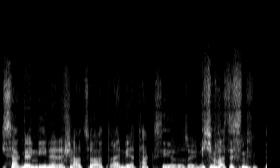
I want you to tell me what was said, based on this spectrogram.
Ich sage Denn, die Wiener, der schaut so rein wie ein Taxi oder so. Ich weiß es nicht.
